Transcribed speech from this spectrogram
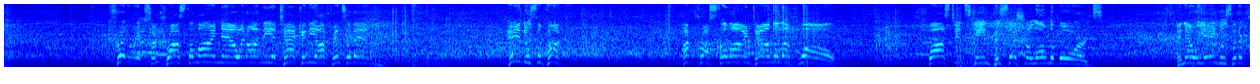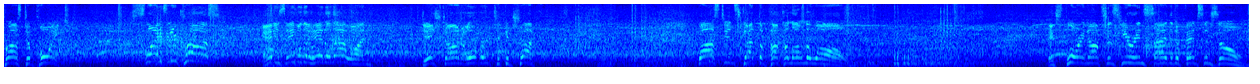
Frederic's across the line now and on the attack in the offensive end. Handles the puck. Across the line down the left wall. Boston's gained possession along the boards. And now he angles it across to point. Slides it across. And he's able to handle that one. Dished on over to Tkachuk. Boston's got the puck along the wall. Exploring options here inside the defensive zone.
